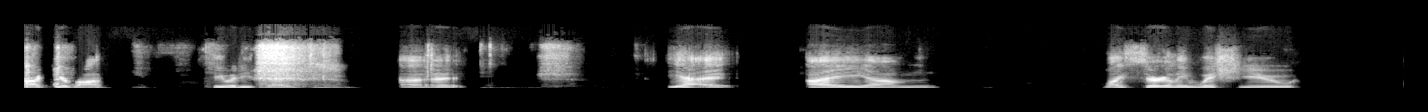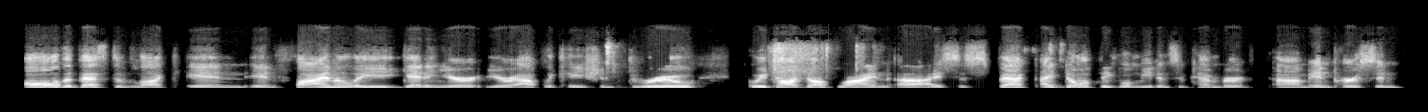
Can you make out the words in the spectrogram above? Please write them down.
Talk to your boss, see what he says. Uh, yeah, I, I um, well, I certainly wish you all the best of luck in in finally getting your your application through. We talked offline. Uh, I suspect I don't think we'll meet in September um, in person.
